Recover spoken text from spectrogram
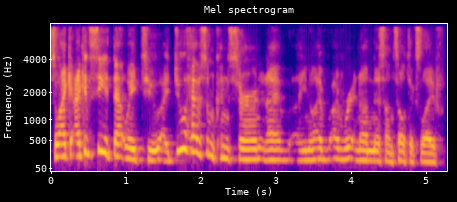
So I, I can see it that way too. I do have some concern, and I've you know I've, I've written on this on Celtics Life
